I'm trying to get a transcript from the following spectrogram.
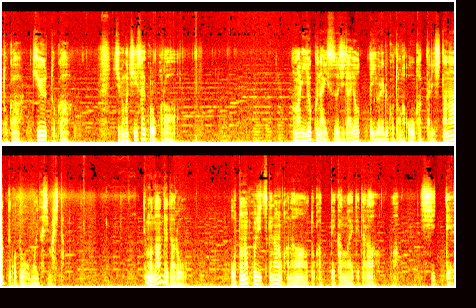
とか9とか自分が小さい頃からあまり良くない数字だよって言われることが多かったりしたなってことを思い出しました。でもなんでだろう音のこじつけなのかなとかって考えてたら、あ、死って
